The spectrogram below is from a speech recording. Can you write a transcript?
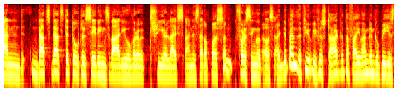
And that's that's the total savings value over a three-year lifespan. Is that A person for a single Uh, person? it depends. If you if you start with the 500 rupees,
